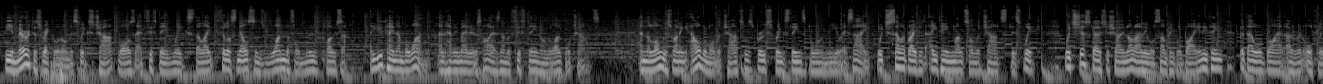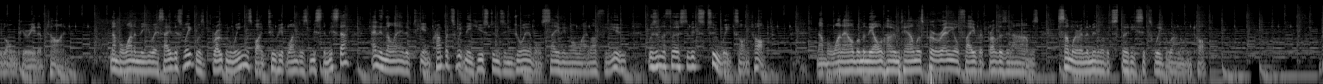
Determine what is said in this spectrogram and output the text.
The emeritus record on this week's chart was, at 15 weeks, the late Phyllis Nelson's wonderful Move Closer, a UK number 1 and having made it as high as number 15 on the local charts and the longest running album on the charts was Bruce Springsteen's Born in the USA, which celebrated 18 months on the charts this week, which just goes to show not only will some people buy anything, but they will buy it over an awfully long period of time. Number one in the USA this week was Broken Wings by two hit wonders Mr. Mister, and in the land of tea and crumpets, Whitney Houston's enjoyable Saving All My Love for You was in the first of its two weeks on top. Number one album in the old hometown was perennial favourite Brothers in Arms, somewhere in the middle of its 36 week run on top.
